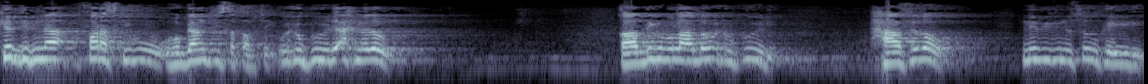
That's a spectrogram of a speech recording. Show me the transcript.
kadibna faraskii buu qabtay. Wuxuu ku yidhi axmedow. Qaadigii bula hadda wuxuu ku yidhi xaafidow nebigiinu sawka yidhi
